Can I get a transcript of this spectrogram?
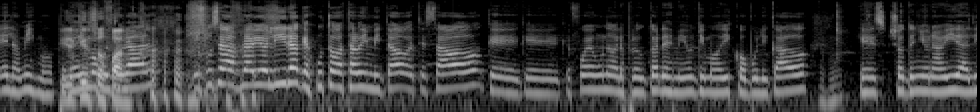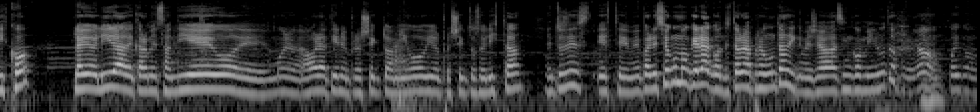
es lo mismo, ¿Y de quién periodismo sos fan? cultural. Y puse a Flavio Lira, que justo va a estar invitado este sábado, que, que, que fue uno de los productores de mi último disco publicado, que es Yo tenía una vida, el disco. Flavio Lira de Carmen Sandiego, de, bueno, ahora tiene el proyecto Amigobio, el proyecto solista. Entonces, este, me pareció como que era contestar unas preguntas y que me llevaba cinco minutos, pero no, fue como,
